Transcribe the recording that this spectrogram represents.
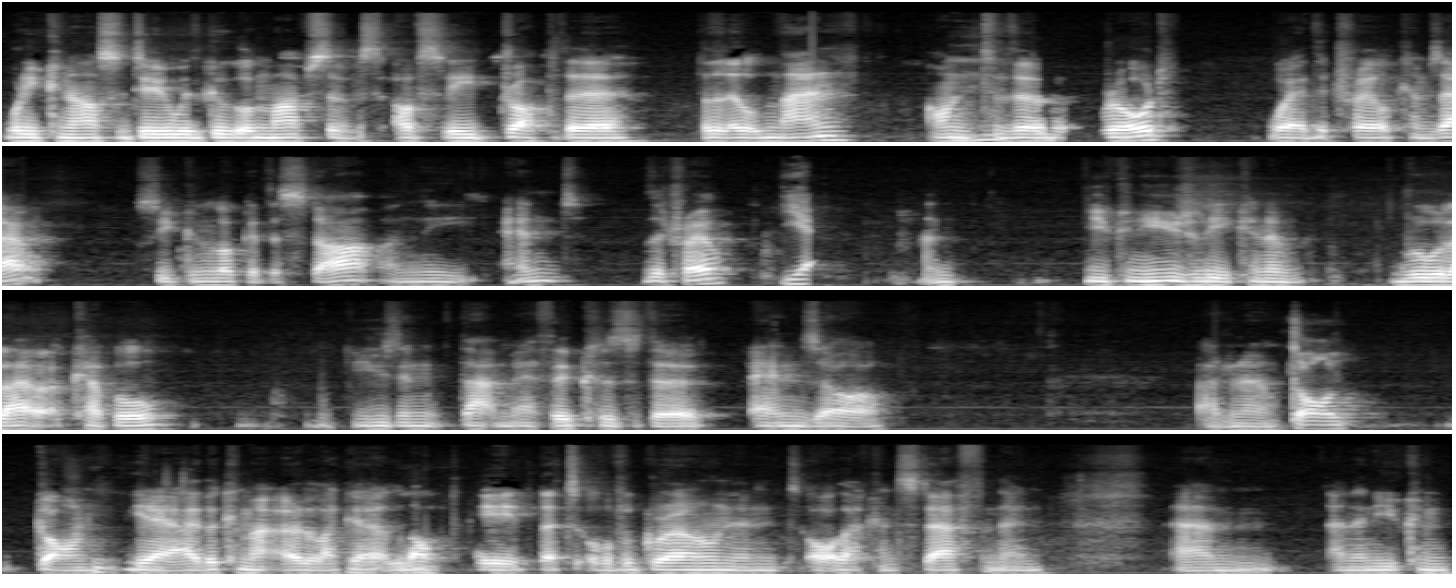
what you can also do with Google Maps is obviously drop the, the little man onto mm-hmm. the road where the trail comes out. So you can look at the start and the end of the trail. Yeah. And you can usually kind of rule out a couple using that method because the ends are I don't know, gone. Gone. Yeah, either come out of like a locked gate that's overgrown and all that kind of stuff, and then um, and then you can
